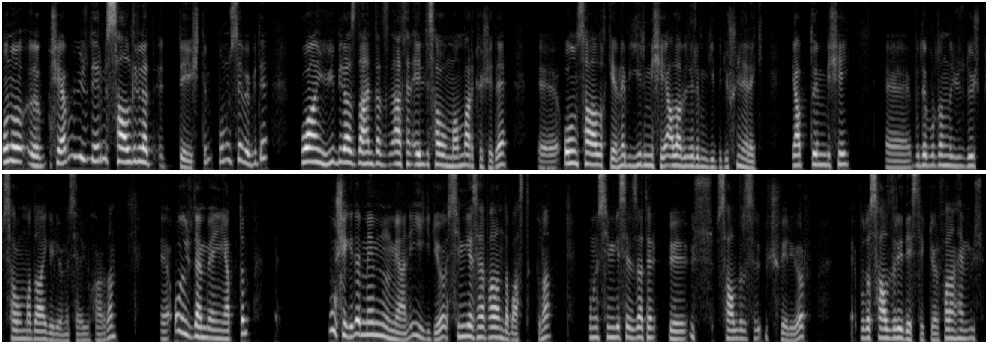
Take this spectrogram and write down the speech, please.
Onu e, şey yapıp %20 saldırıyla e, değiştim. Bunun sebebi de Guan Yu'yu biraz daha hani zaten 50 savunmam var köşede. E, 10 sağlık yerine bir 20 şey alabilirim gibi düşünerek yaptığım bir şey. E, bu da buradan da %3 bir savunma daha geliyor mesela yukarıdan. E, o yüzden ben yaptım. Bu şekilde memnunum yani iyi gidiyor. Simgesel falan da bastık buna. Bunun simgeseli zaten e, üst saldırısı 3 veriyor. E, bu da saldırıyı destekliyor falan. Hem üst,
